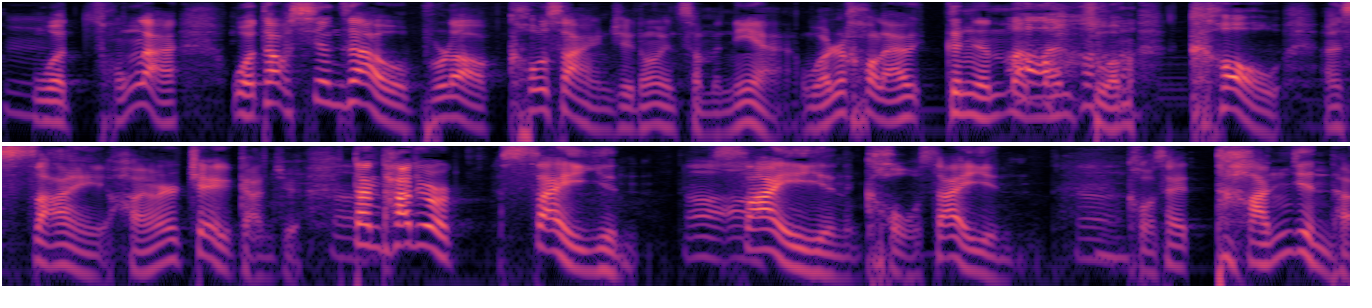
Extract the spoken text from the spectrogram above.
嗯我从来我到现在我不知道 cosine 这东西怎么念，我是后来跟人慢慢琢磨、co 呃 sin 好像是这个感觉，嗯但他就是塞音、嗯塞音、口塞音、嗯口塞 弹进他，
